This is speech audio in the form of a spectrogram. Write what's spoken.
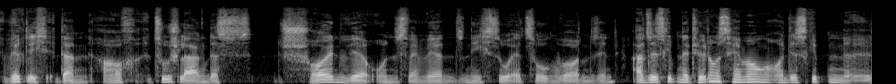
wirklich dann auch zuschlagen. Das scheuen wir uns, wenn wir nicht so erzogen worden sind. Also es gibt eine Tötungshemmung und es gibt ein äh,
